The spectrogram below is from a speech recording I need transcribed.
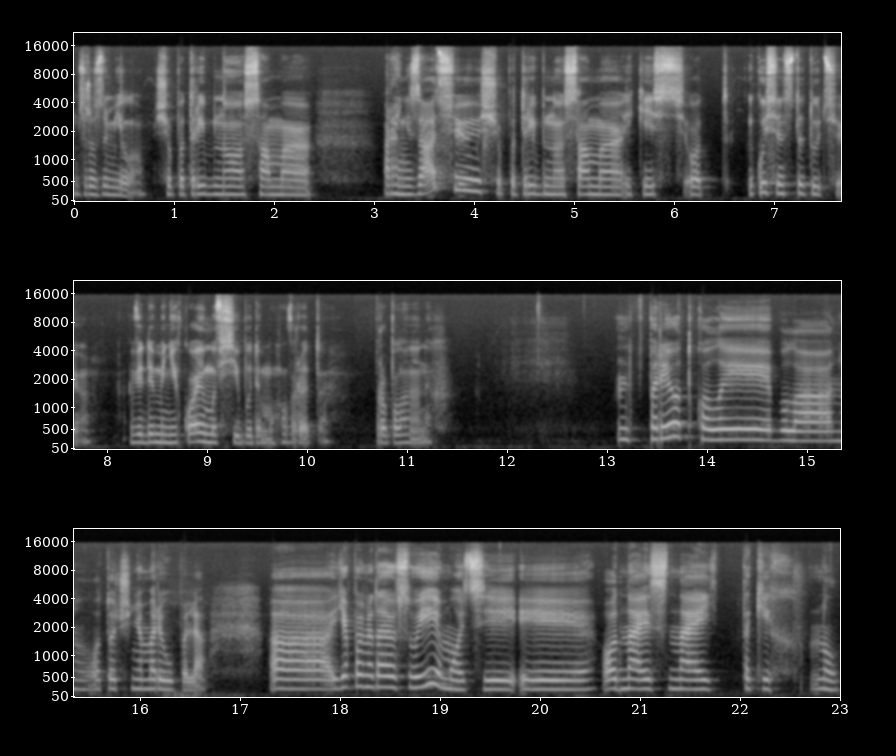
зрозуміло, що потрібно саме організацію, що потрібно саме якісь, от, якусь інституцію, від імені якої ми всі будемо говорити про полонених. В період, коли була ну, оточення Маріуполя, я пам'ятаю свої емоції, і одна із найтаких ну,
